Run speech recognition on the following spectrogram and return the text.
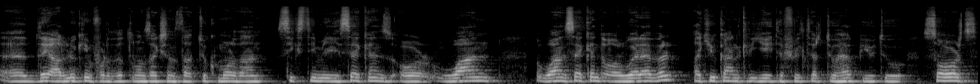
uh, they are looking for the transactions that took more than 60 milliseconds or one one second or whatever like you can create a filter to help you to sort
